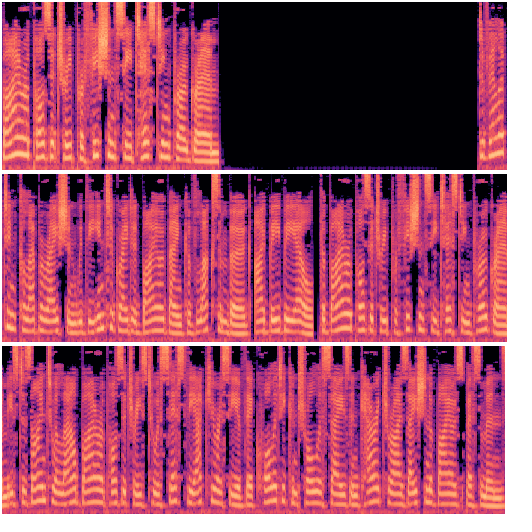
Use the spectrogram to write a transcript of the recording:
Biorepository Proficiency Testing Program Developed in collaboration with the Integrated Biobank of Luxembourg IBBL, the Biorepository Proficiency Testing Program is designed to allow biorepositories to assess the accuracy of their quality control assays and characterization of biospecimens.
